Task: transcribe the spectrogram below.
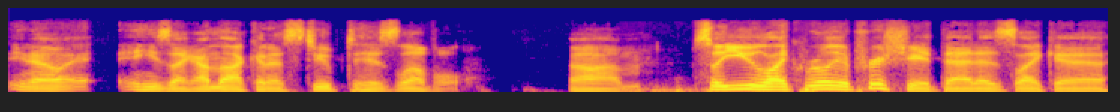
you know he's like i'm not going to stoop to his level um so you like really appreciate that as like a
